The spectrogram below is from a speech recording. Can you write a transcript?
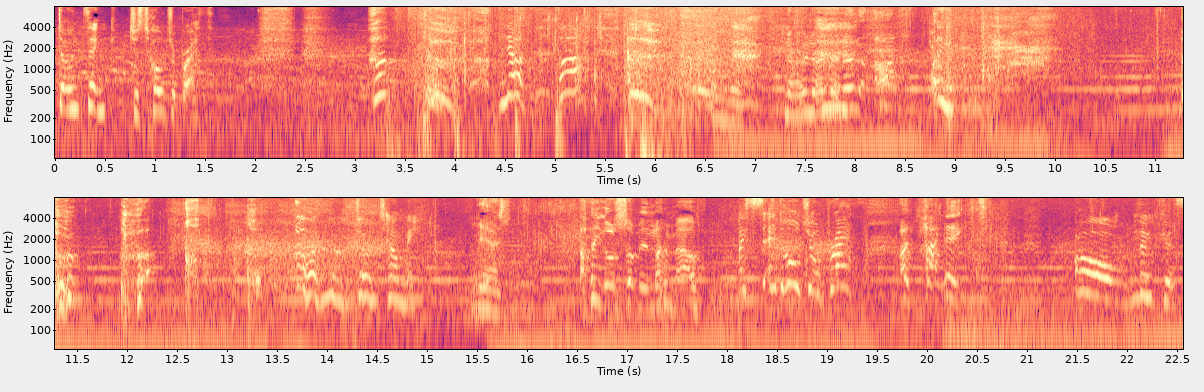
Don't think, just hold your breath. no! No, no, no, no, no. Don't tell me. Yes. I got something in my mouth. I said hold your breath! I panicked. Oh, Lucas.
